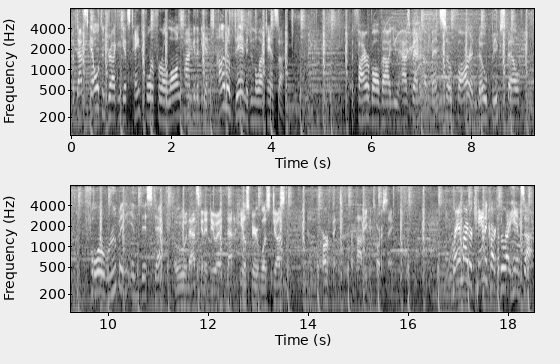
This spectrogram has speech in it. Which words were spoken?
but that Skeleton Dragon gets tanked for for a long time, going to be a ton of damage in the left-hand side. The Fireball value has been immense so far, and no big spell for Ruben in this deck. Oh, that's going to do it. That Heal Spirit was just perfect from Javi Catorce. Ram Rider Cannon Cart to the right-hand side.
